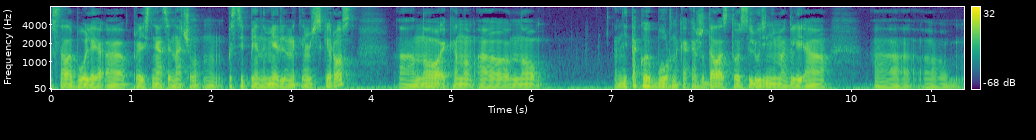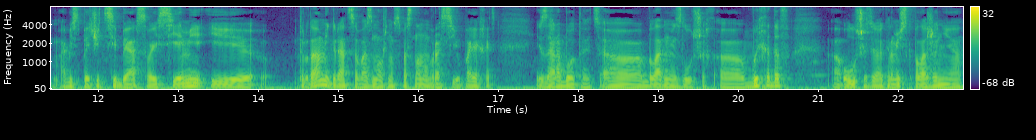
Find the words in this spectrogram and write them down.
стала более проясняться и начал постепенно медленный экономический рост, но, эконом, но не такой бурный, как ожидалось, то есть люди не могли обеспечить себя, свои семьи, и трудовая миграция, возможность в основном в Россию поехать и заработать, э, была одним из лучших э, выходов. э, улучшить экономическое положение,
